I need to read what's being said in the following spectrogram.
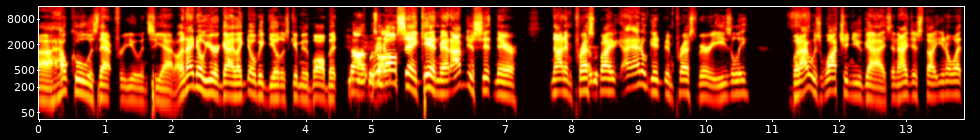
Uh, how cool was that for you in Seattle? And I know you're a guy like no big deal, just give me the ball. But no, it was when it all sank in, man, I'm just sitting there, not impressed by. I, I don't get impressed very easily, but I was watching you guys, and I just thought, you know what,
